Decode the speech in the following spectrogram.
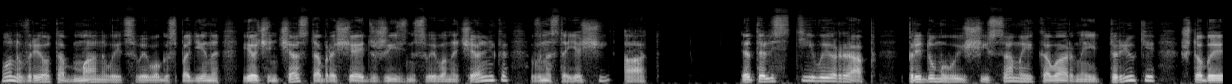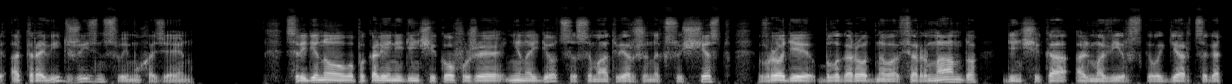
Он врет, обманывает своего господина и очень часто обращает жизнь своего начальника в настоящий ад. Это льстивый раб, придумывающий самые коварные трюки, чтобы отравить жизнь своему хозяину. Среди нового поколения денщиков уже не найдется самоотверженных существ, вроде благородного Фернандо, денщика альмавирского герцога,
